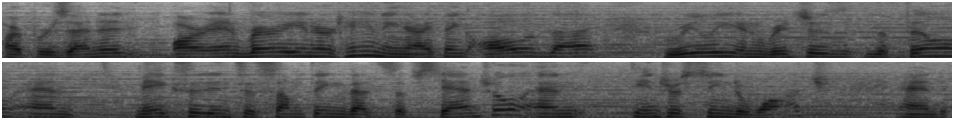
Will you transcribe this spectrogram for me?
are presented are and very entertaining. I think all of that really enriches the film and makes it into something that's substantial and interesting to watch. And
